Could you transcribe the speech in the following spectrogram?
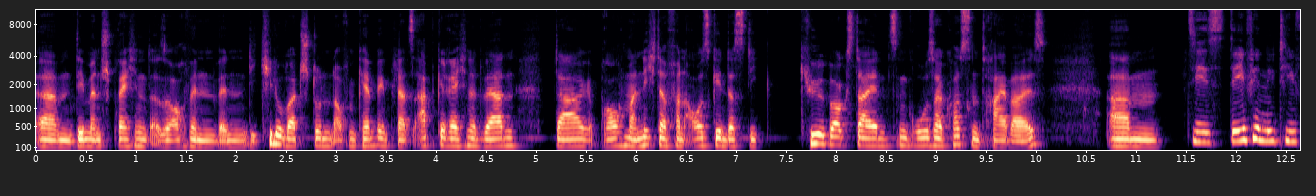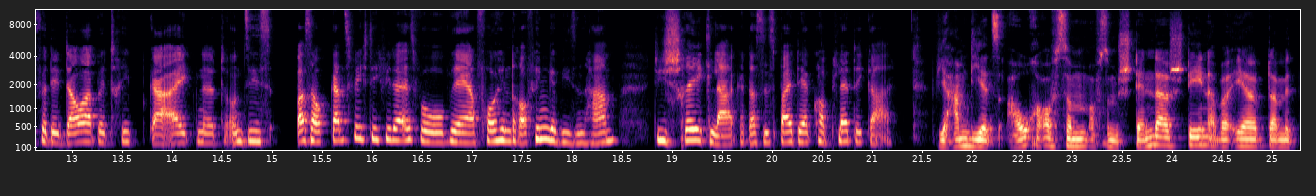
Ähm, dementsprechend, also auch wenn, wenn die Kilowattstunden auf dem Campingplatz abgerechnet werden, da braucht man nicht davon ausgehen, dass die Kühlbox da jetzt ein großer Kostentreiber ist. Ähm, sie ist definitiv für den Dauerbetrieb geeignet und sie ist was auch ganz wichtig wieder ist, wo wir ja vorhin darauf hingewiesen haben, die Schräglage, das ist bei der komplett egal. Wir haben die jetzt auch auf so einem, auf so einem Ständer stehen, aber eher damit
